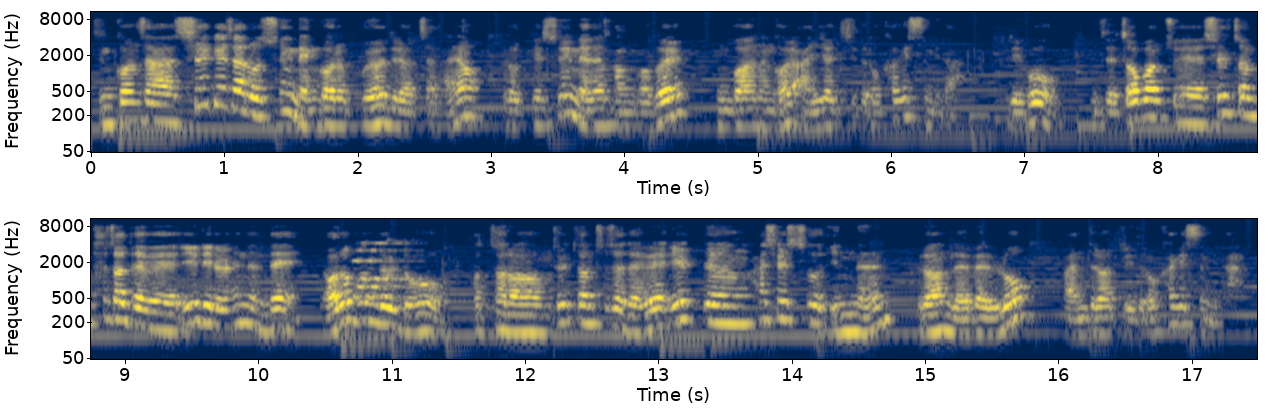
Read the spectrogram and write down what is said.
증권사 실계좌로 수익 낸 거를 보여드렸잖아요. 그렇게 수익 내는 방법을 공부하는 걸 알려드리도록 하겠습니다. 그리고 이제 저번 주에 실전 투자 대회 1위를 했는데 여러분들도 저처럼 실전 투자 대회 1등 하실 수 있는 그런 레벨로 만들어 드리도록 하겠습니다.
